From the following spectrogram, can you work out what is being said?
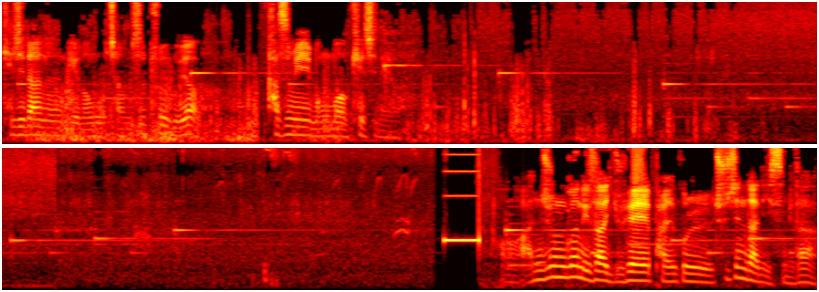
계시다는 게 너무 참 슬프고요. 가슴이 먹먹해지네요. 어, 안중근 의사 유해 발굴 추진단이 있습니다.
